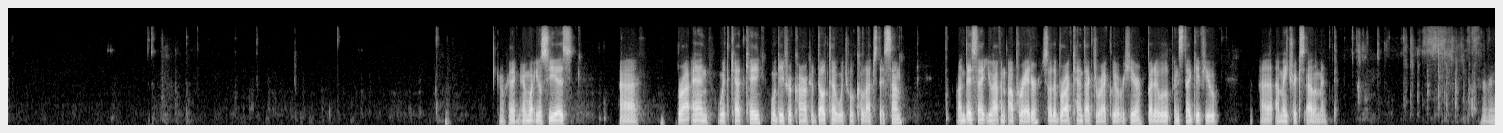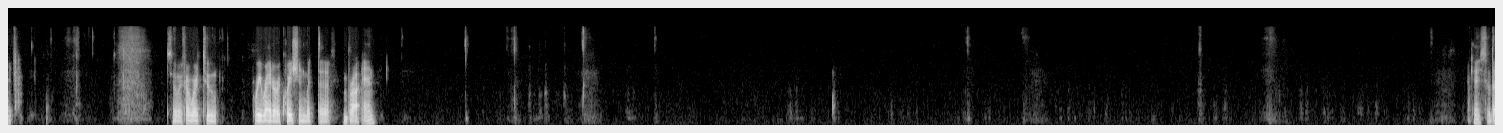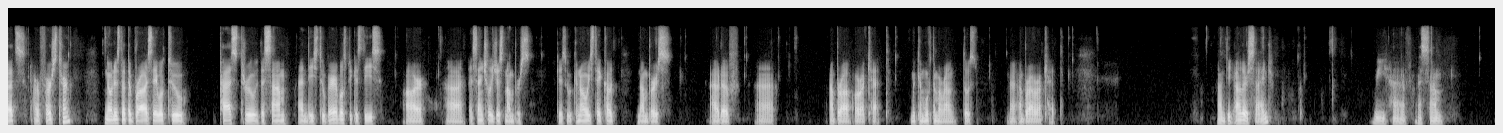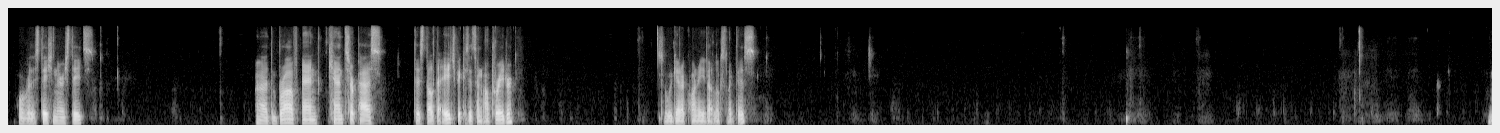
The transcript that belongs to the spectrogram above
Okay, and what you'll see is uh, bra n with ket k will give you a Kronecker delta, which will collapse this sum. On this side, you have an operator, so the bra can't act directly over here, but it will instead give you uh, a matrix element. All right. So if I were to rewrite our equation with the bra n, Okay, so that's our first term. Notice that the bra is able to pass through the sum and these two variables because these are uh, essentially just numbers. Okay, so we can always take out numbers out of uh, a bra or a ket. We can move them around those uh, a bra or a ket. On the other side, we have a sum over the stationary states. Uh, the bra of n can't surpass this delta h because it's an operator. So we get a quantity that looks like this.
